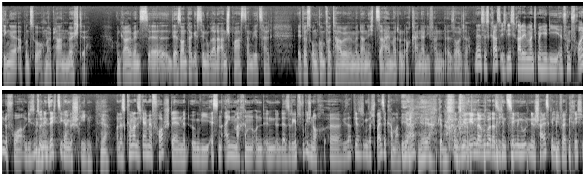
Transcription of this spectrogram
Dinge ab und zu auch mal planen möchte. Und gerade wenn es äh, der Sonntag ist, den du gerade ansprachst, dann wird es halt etwas unkomfortabel, wenn man da nichts daheim hat und auch keiner liefern äh, sollte. Ja, es ist krass. Ich lese gerade manchmal hier die äh, fünf Freunde vor und die sind mhm. so in mhm. den 60ern geschrieben. Ja. Und das kann man sich gar nicht mehr vorstellen mit irgendwie Essen einmachen und in, also da gibt es wirklich noch, äh, wie, gesagt, wie gesagt, Speisekammern. Ja, ja, ja, genau. Und wir reden darüber, dass ich in zehn Minuten den Scheiß geliefert kriege.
